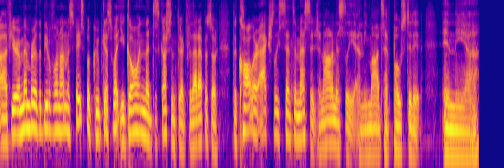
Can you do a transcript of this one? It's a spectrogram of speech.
Uh, if you're a member of the Beautiful Anonymous Facebook group, guess what? You go in the discussion thread for that episode. The caller actually sent a message anonymously, and the mods have posted it in the uh,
